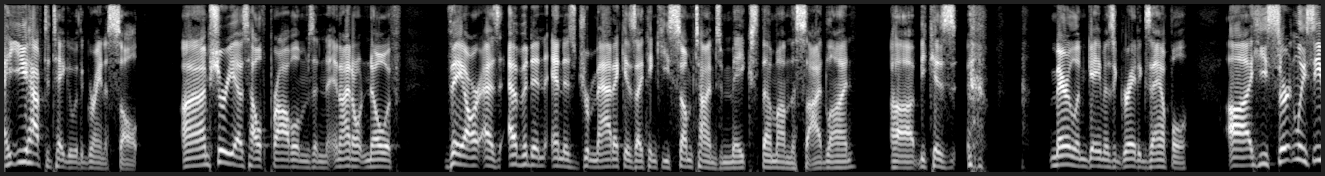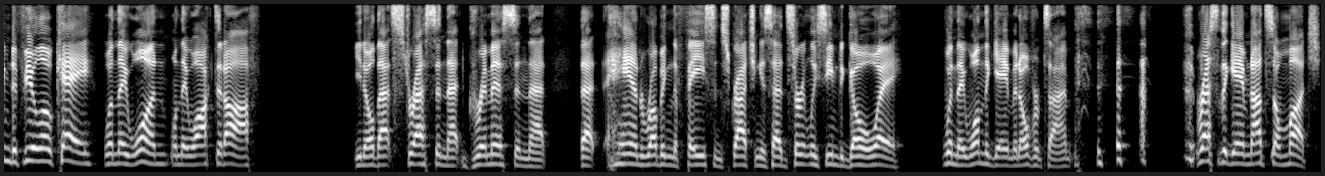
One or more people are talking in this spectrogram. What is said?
you have to take it with a grain of salt. Uh, I'm sure he has health problems, and, and I don't know if they are as evident and as dramatic as I think he sometimes makes them on the sideline uh, because Maryland game is a great example. Uh, he certainly seemed to feel okay when they won, when they walked it off. You know, that stress and that grimace and that that hand rubbing the face and scratching his head certainly seemed to go away when they won the game in overtime. Rest of the game, not so much.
